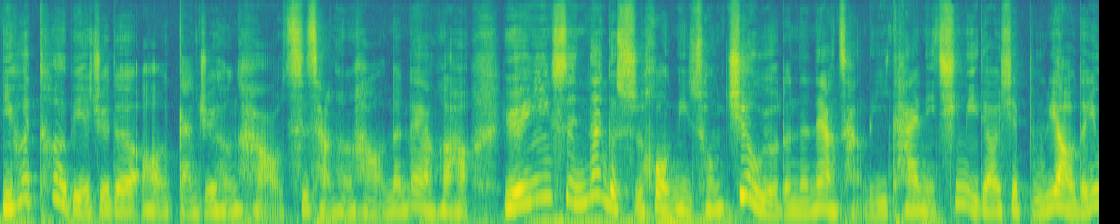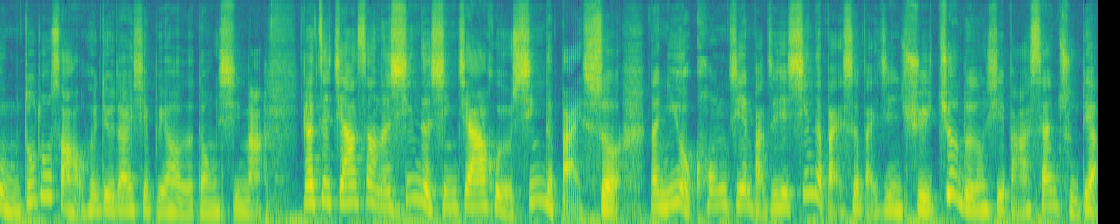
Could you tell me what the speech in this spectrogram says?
你会特别觉得哦，感觉很好，磁场很好，能量很好。原因是那个时候你从旧有的能量场离开，你清理掉一些不要的，因为我们多多少少会丢掉一些不要的东西嘛。那再加上呢，新的新家会有新的摆设，那你有空间把这些新的摆设摆进去，旧的东西把它删除掉，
